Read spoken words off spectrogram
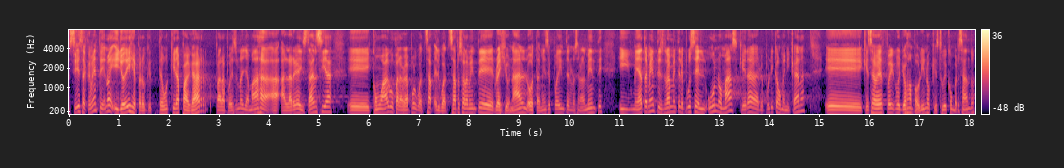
Sí, exactamente. No, y yo dije, pero que tengo que ir a pagar para poder hacer una llamada a, a larga distancia. Eh, ¿Cómo hago para hablar por WhatsApp? El WhatsApp es solamente regional o también se puede internacionalmente. Y inmediatamente, solamente le puse el uno más, que era República Dominicana, eh, que esa vez fue con Johan Paulino, que estuve conversando.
